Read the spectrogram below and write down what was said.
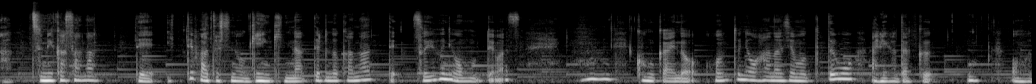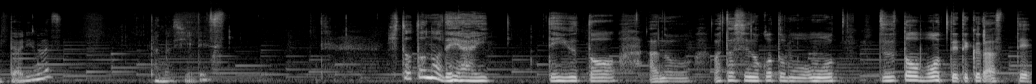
あ積み重なっていって私の元気になってるのかなってそういうふうに思ってます。うん、今回の本当にお話もとてもありがたく、うん、思っております。楽しいです。人との出会いっていうとあの私のことも思うずっと思っててくださって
